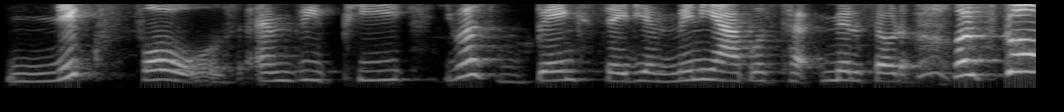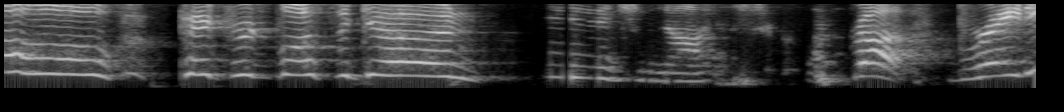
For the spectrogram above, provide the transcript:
Nick Foles, MVP, US Bank Stadium, Minneapolis, Minnesota. Let's go! Patriots lost again! Huge not clunker. Bruh, Brady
